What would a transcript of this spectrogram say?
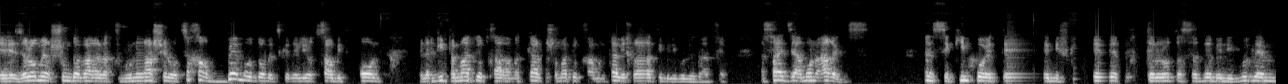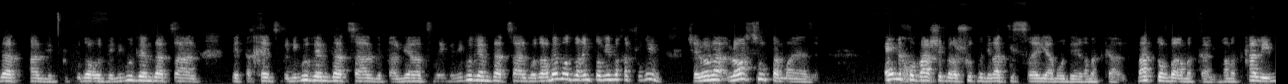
אה, זה לא אומר שום דבר על התבונה שלו, צריך הרבה מאוד אומץ כדי להיות שר ביטחון, ולהגיד, שמעתי אותך רמטכ"ל, שמעתי אותך המנכ"ל, החלטתי בניגוד לדעתכם. עשה את זה המון ארץ. הקים פה את אה, מפקדת חילות השדה בניגוד לעמדת צה"ל, ואת פיקוד העורף בניגוד לעמדת צה"ל, ואת החץ בניגוד לעמדת צה"ל, ואת הלוויין הצבאי בניגוד לעמדת צה"ל, ועוד הרבה מאוד דברים טובים וחשובים, שלא לא עשו אותם מה זה. אין חובה שבראשות מדינת ישראל יעמוד רמטכ"ל. מה טוב ברמטכ"לים? רמטכ"לים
